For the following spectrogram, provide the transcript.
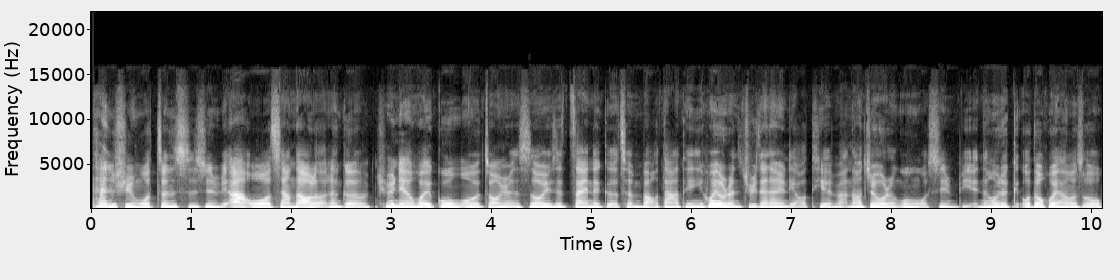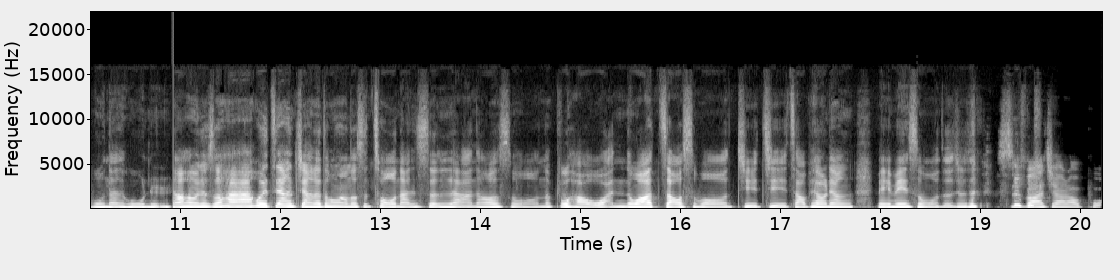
探寻我真实性别啊！我想到了那个去年回国摩尔庄园的时候，也是在那个城堡大厅，会有人聚在那里聊天嘛，然后就有人问我性别，然后我就我都回他们说我忽男忽女，然后他们就说哈会这样讲的，通常都是臭男生啊，然后什么那不好玩，我要找什么姐姐，找漂亮妹妹。什么的，就是十八家老婆，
